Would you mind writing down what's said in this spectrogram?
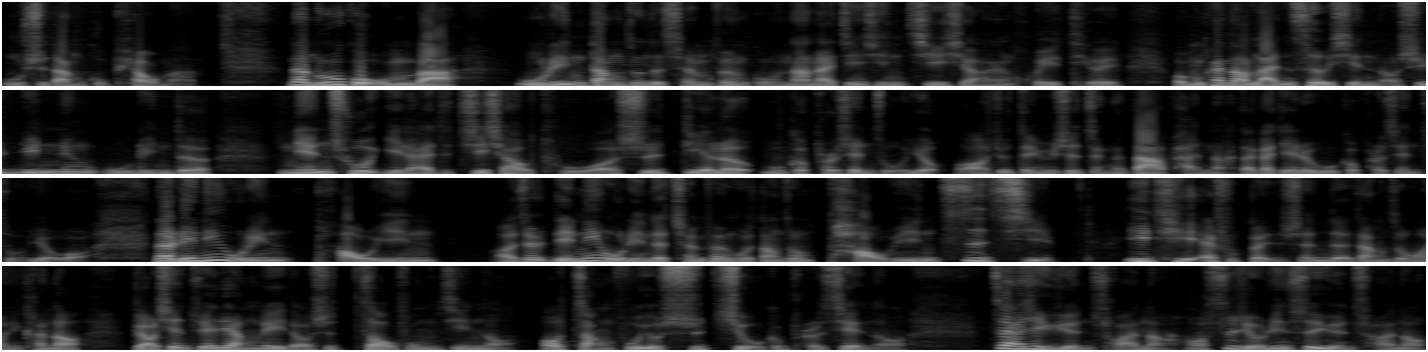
五十档股票嘛。那如果我们把五零当中的成分股拿来进行绩效和回推，我们看到蓝色线呢是零零五零的年初以来的绩效图哦，是跌了五个 percent 左右啊，就等于是整个大盘呢，大概跌了五个 percent 左右哦。那零零五零跑赢啊，就零零五零的成分股当中跑赢自己。ETF 本身的当中哦，你看到表现最亮丽的是兆丰金哦，哦，涨幅有十九个 percent 哦，再来是远传呐，哦，四九零四远传哦，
